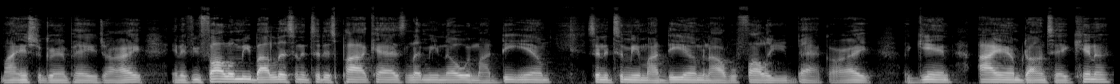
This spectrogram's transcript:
my Instagram page. All right. And if you follow me by listening to this podcast, let me know in my DM. Send it to me in my DM and I will follow you back. All right. Again, I am Dante Kenner.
